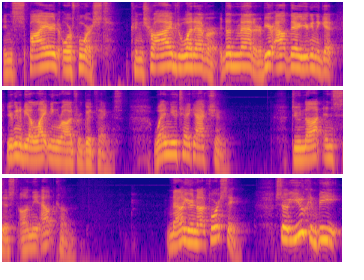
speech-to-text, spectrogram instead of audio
inspired or forced, contrived, whatever, it doesn't matter. If you're out there, you're going to get, you're going to be a lightning rod for good things. When you take action, do not insist on the outcome. Now you're not forcing. So you can be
